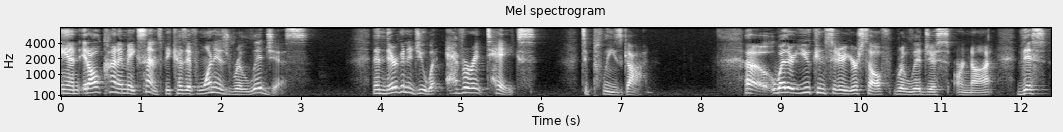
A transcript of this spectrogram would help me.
And it all kind of makes sense because if one is religious, then they're going to do whatever it takes to please God. Uh, whether you consider yourself religious or not, this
